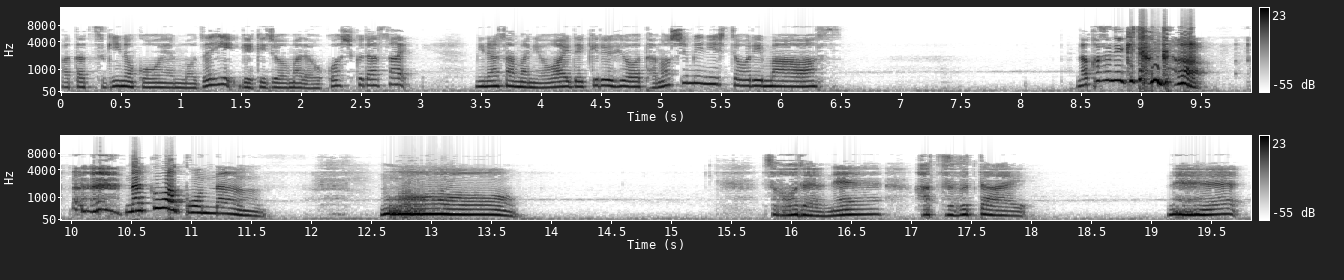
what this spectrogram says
また次の公演もぜひ劇場までお越しください。皆様にお会いできる日を楽しみにしております。泣かずに来たんか 泣くわ、こんなん。もう。そうだよね。初舞台。ねえ。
